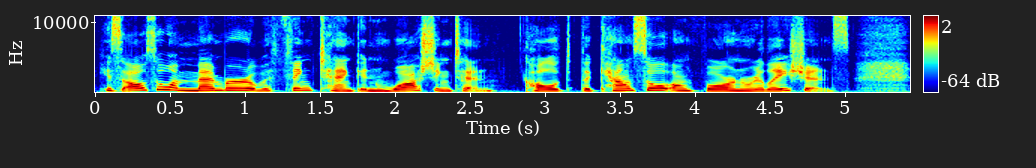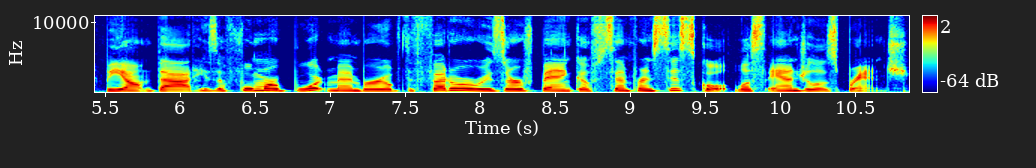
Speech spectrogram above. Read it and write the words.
he's also a member of a think tank in Washington called the Council on Foreign Relations. Beyond that, he's a former board member of the Federal Reserve Bank of San Francisco, Los Angeles branch.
